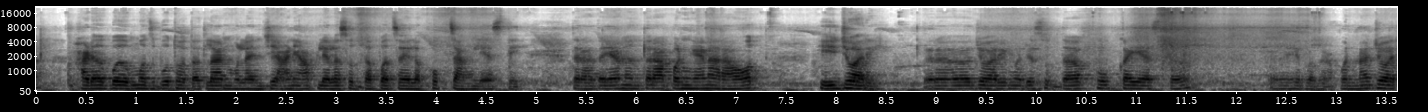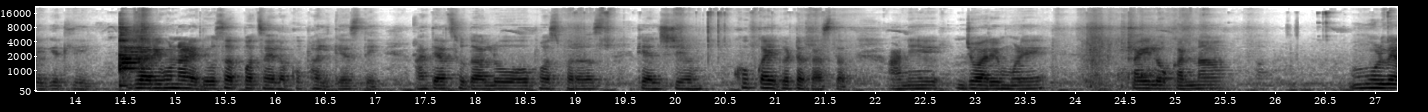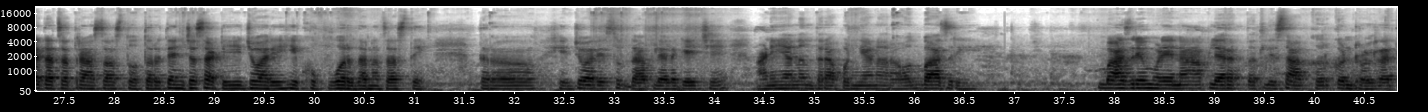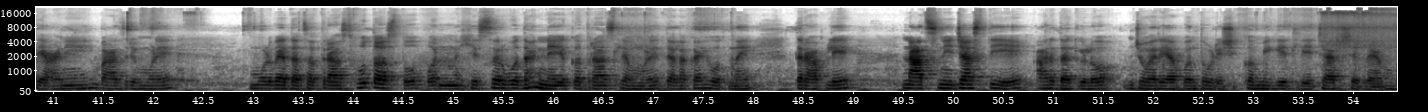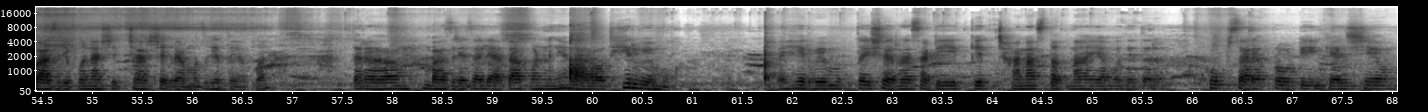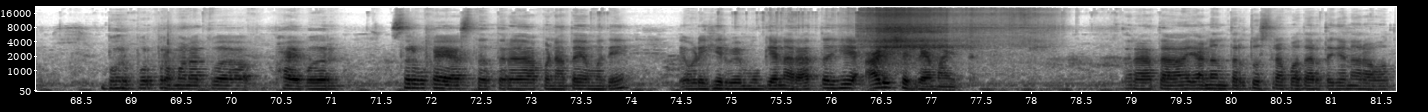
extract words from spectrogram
हाडं ब मजबूत होतात लहान मुलांची आणि आपल्यालासुद्धा पचायला खूप चांगली असते. तर आता यानंतर आपण घेणार आहोत ही ज्वारी. तर ज्वारीमध्ये सुद्धा खूप काही असतं. तर हे बघा आपण ना ज्वारी घेतली. ज्वारी उन्हाळ्या दिवसात पचायला खूप हलकी असते. आणि त्यातसुद्धा लोह लो फॉस्फरस कॅल्शियम खूप काही घटक असतात. आणि ज्वारीमुळे काही लोकांना मूळ व्याधाचा त्रास असतो. तर त्यांच्यासाठी ज्वारी ही खूप वरदानच असते. तर हे ज्वारीसुद्धा आपल्याला घ्यायचे आणि यानंतर आपण घेणार आहोत बाजरी. बाजरीमुळे ना आपल्या रक्तातली साखर कंट्रोल राहते आणि बाजरीमुळे मूळव्याधाचा त्रास होत असतो पण हे सर्व धान्य एकत्र असल्यामुळे त्याला काही होत नाही. तर आपले नाचणी जास्ती आहे. अर्धा किलो ज्वारी आपण थोडीशी कमी घेतली आहे. चारशे ग्रॅम. बाजरी पण अशीच चारशे ग्रॅमच घेतो आहे आपण. तर बाजरी झाले. आता आपण घेणार आहोत हिरवे मूग. आता हिरवे मुक्त शरीरासाठी इतके छान असतात ना यामध्ये तर खूप साऱ्या प्रोटीन कॅल्शियम भरपूर प्रमाणात फायबर सर्व काही असतं. तर आपण आता यामध्ये एवढे हिरवे मूग घेणार आहात. तर हे अडीचशे ग्रॅम आहेत. तर आता यानंतर दुसरा पदार्थ घेणार आहोत.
